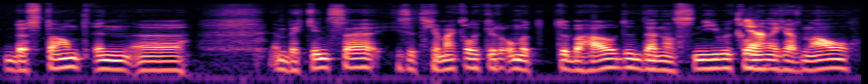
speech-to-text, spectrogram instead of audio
bestaand en, uh, en bekend bent, is het gemakkelijker om het te behouden dan als nieuwe kleine ja. garnaal.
